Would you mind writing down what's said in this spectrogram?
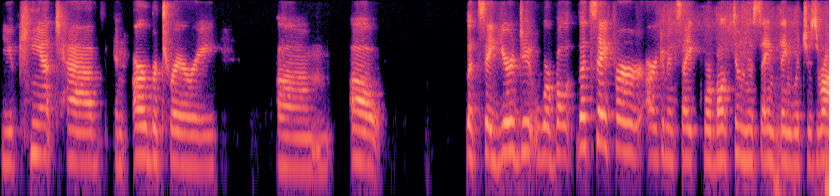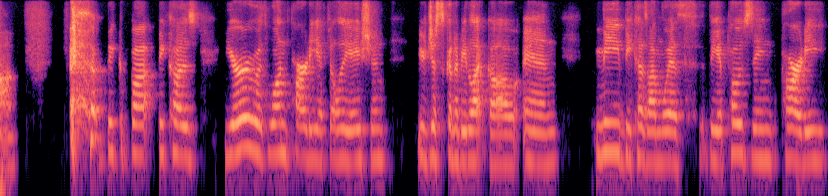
you can't have an arbitrary, um, oh, let's say you're do we're both let's say for argument's sake we're both doing the same thing which is wrong but because you're with one party affiliation you're just going to be let go. And me, because I'm with the opposing party,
